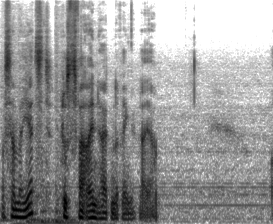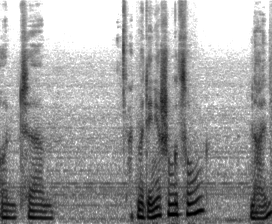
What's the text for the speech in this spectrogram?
Was haben wir jetzt? Plus zwei Einheitenringe. Naja. Und ähm, hatten wir den hier schon gezogen? Nein.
